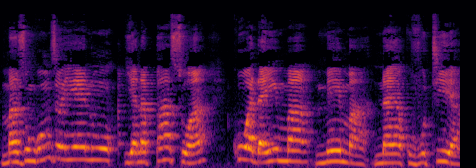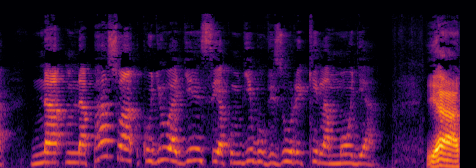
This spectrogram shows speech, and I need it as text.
mazungumzo yenu yanapaswa kuwa daima mema na ya kuvutia na mnapaswa kujua jinsi ya kumjibu vizuri kila mmoja ya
